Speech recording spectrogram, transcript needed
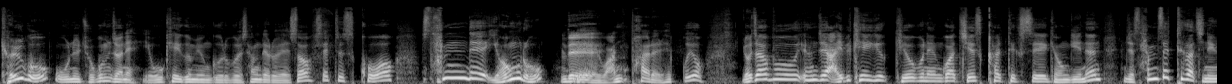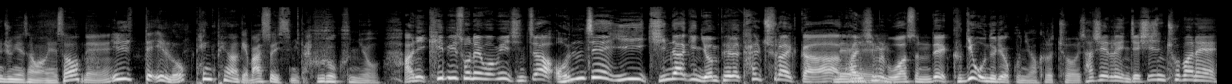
결국 오늘 조금 전에 OK금융그룹을 상대로 해서 세트 스코어 3대 0으로 네. 네, 완파를 했고요. 여자부 현재 IBK 기업은행과 GS칼텍스의 경기는 이제 3세트가 진행 중인 상황에서 네. 1대 1로 팽팽하게 맞서 있습니다. 그렇군요. 아니 KB 손해보험이 진짜 언제 이 기나긴 연패를 탈출할까 네. 관심을 모았었는데 그게 오늘이었군요. 그렇죠. 사실은 이제 시즌 초반에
